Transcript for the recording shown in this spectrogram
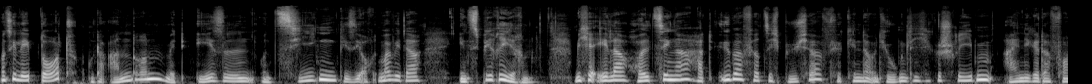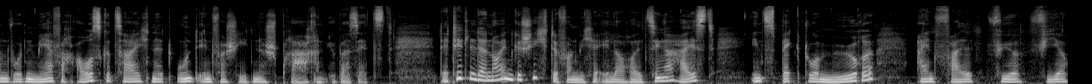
Und sie lebt dort unter anderem mit Eseln und Ziegen, die sie auch immer wieder inspirieren. Michaela Holzinger hat über 40 Bücher für Kinder und Jugendliche geschrieben. Einige davon wurden mehrfach ausgezeichnet und in verschiedene Sprachen übersetzt. Der Titel der neuen Geschichte von Michaela Holzinger heißt Inspektor Möhre, ein Fall für vier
